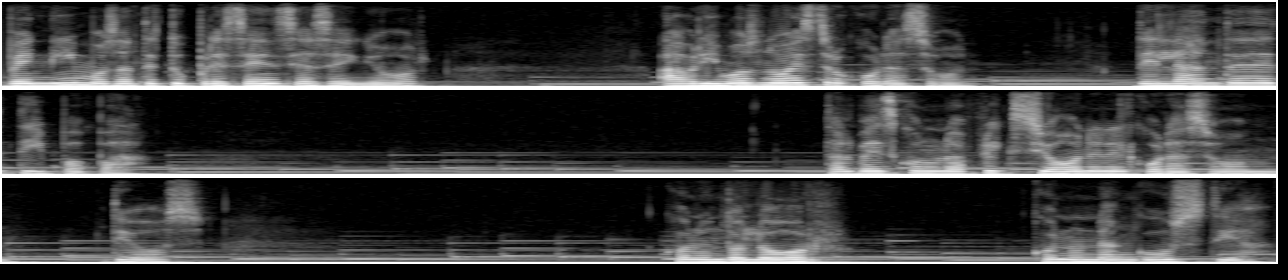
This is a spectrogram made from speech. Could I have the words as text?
venimos ante tu presencia Señor, abrimos nuestro corazón delante de ti papá, tal vez con una aflicción en el corazón Dios, con un dolor, con una angustia,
